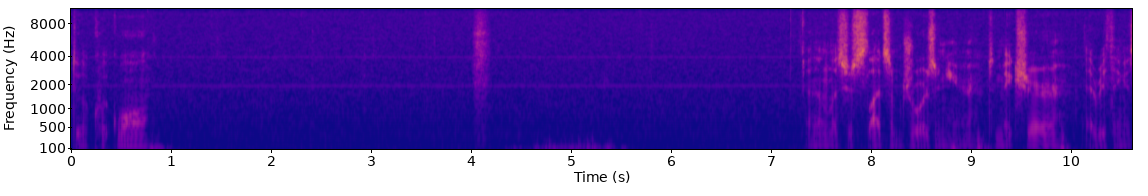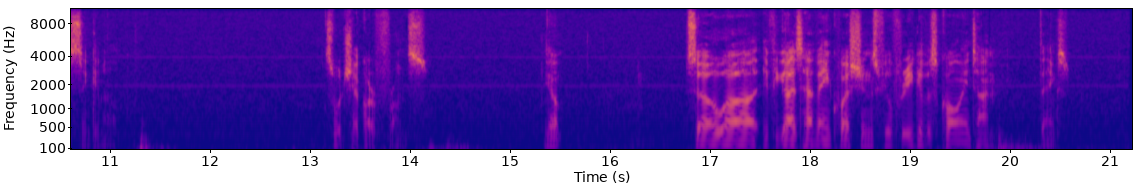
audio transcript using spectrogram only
Do a quick wall. And then let's just slide some drawers in here to make sure everything is syncing up. So we'll check our fronts. Yep. So uh, if you guys have any questions, feel free to give us a call anytime. Thanks.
